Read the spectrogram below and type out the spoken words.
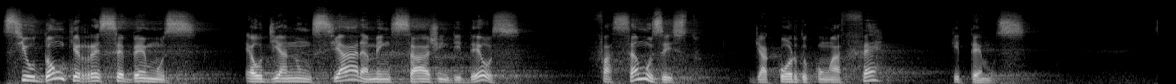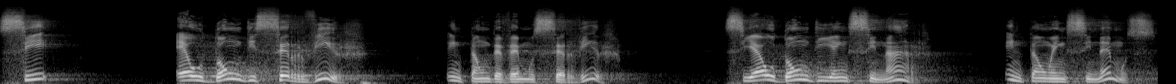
Se o dom que recebemos é o de anunciar a mensagem de Deus, façamos isto de acordo com a fé que temos. Se é o dom de servir, então devemos servir. Se é o dom de ensinar, então ensinemos.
